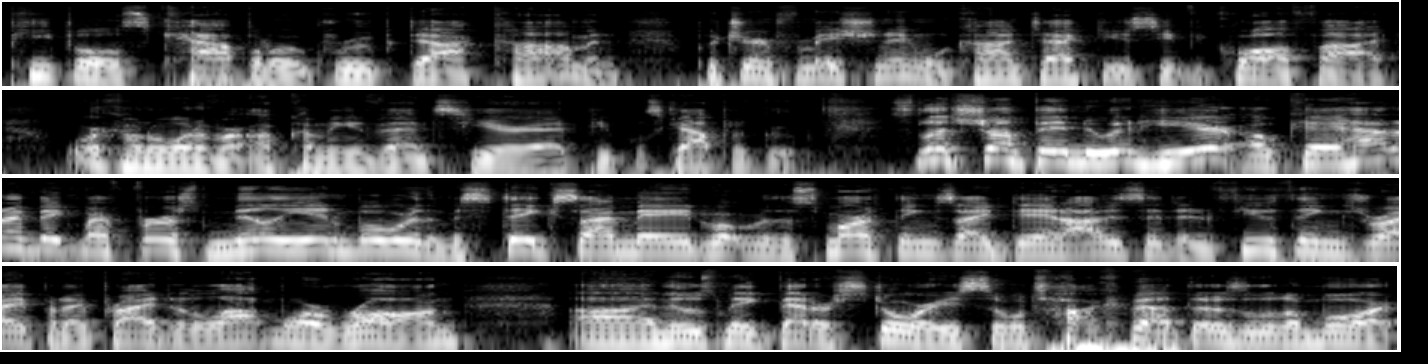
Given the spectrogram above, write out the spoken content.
peoplescapitalgroup.com and put your information in. We'll contact you, see if you qualify, or come to one of our upcoming events here at People's Capital Group. So let's jump into it here. Okay, how did I make my first million? What were the mistakes I made? What were the smart things I did? Obviously, I did a few things right, but I probably did a lot more wrong, uh, and those make better stories. So we'll talk about those a little more.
